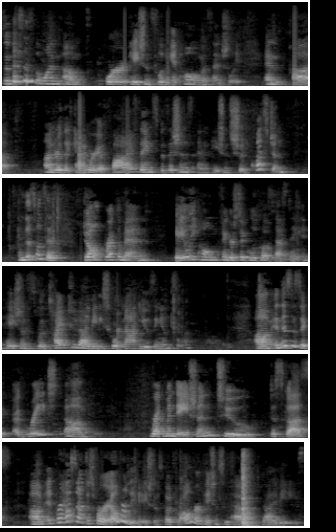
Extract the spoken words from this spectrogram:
So this is the one um, for patients living at home, essentially. And uh, under the category of five things physicians and patients should question, and this one says, don't recommend daily home fingerstick glucose testing in patients with type 2 diabetes who are not using insulin. Um, and this is a, a great um, recommendation to discuss, um, and perhaps not just for our elderly patients, but for all of our patients who have diabetes.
